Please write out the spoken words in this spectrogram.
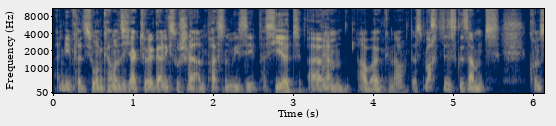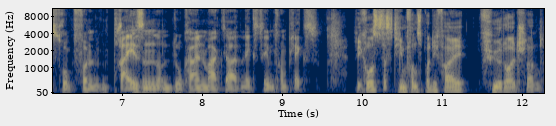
an die Inflation kann man sich aktuell gar nicht so schnell anpassen, wie sie passiert. Ähm, Aber genau, das macht das Gesamtkonstrukt von Preisen und lokalen Marktdaten extrem komplex. Wie groß ist das Team von Spotify für Deutschland?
